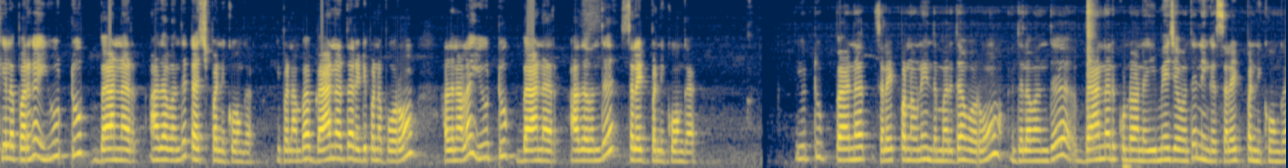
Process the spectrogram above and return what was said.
கீழே பாருங்கள் யூடியூப் பேனர் அதை வந்து டச் பண்ணிக்கோங்க. இப்போ நம்ம பேனர் தான் ரெடி பண்ண போகிறோம் அதனால் யூடியூப் பேனர் அதை வந்து செலக்ட் பண்ணிக்கோங்க. யூடியூப் பேனர் செலக்ட் பண்ணோடனே இந்த மாதிரி தான் வரும். இதில் வந்து பேனருக்கு உண்டான இமேஜை வந்து நீங்கள் செலக்ட் பண்ணிக்கோங்க.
